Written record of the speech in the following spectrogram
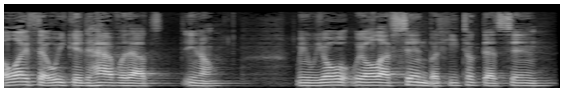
a life that we could have without, you know, I mean, we all, we all have sin, but He took that sin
